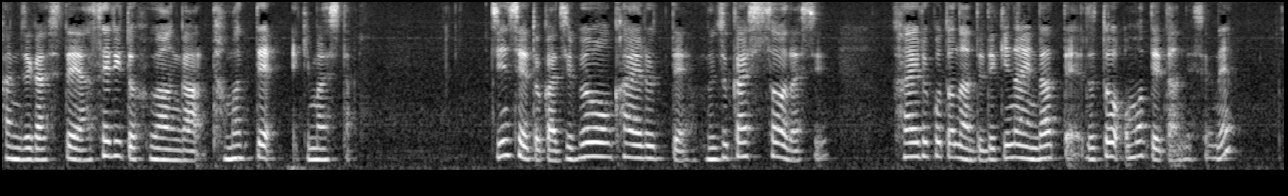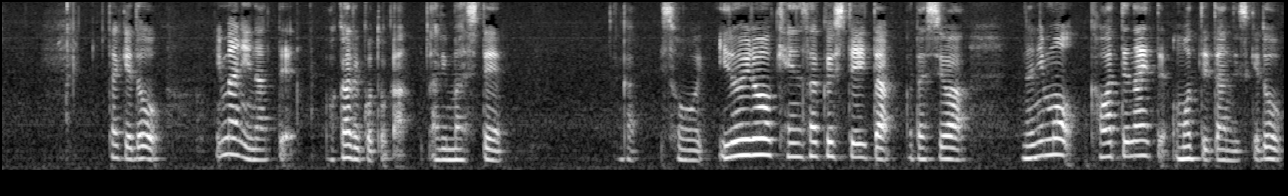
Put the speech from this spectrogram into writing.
感じがして焦りと不安が溜まっていきました。人生とか自分を変えるって難しそうだし変えることなんてできないんだってずっと思っていたんですよね。だけど今になって分かることがありましてなんかそういろいろ検索していた。私は何も変わってないって思っていたんですけど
